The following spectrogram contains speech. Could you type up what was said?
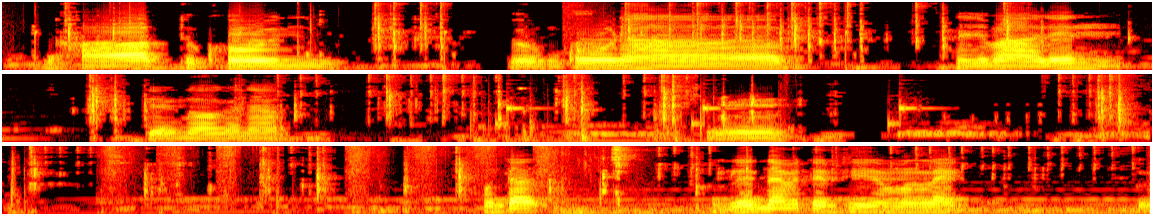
ครับทุกคนผมโก้นะครับเราจะมาเล่นเตียงนอนกันนะโอเคผมจะผมเล่นได้ไม่เต็มที่มันแหลกตัว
